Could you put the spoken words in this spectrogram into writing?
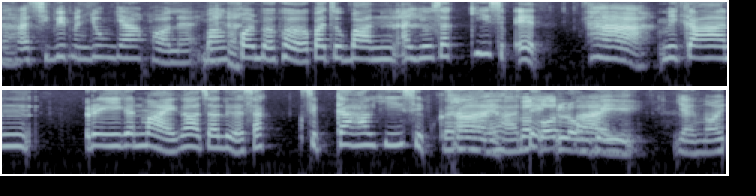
ค่ะนะคะชีวิตมันยุ่งยากพอแล้ว บางคนเผลอๆปัจจุบันอายุสัก 21 ค่ะ มีการรีกันใหม่ก็อาจจะเหลือสัก 19 20 ก็ได้นะคะก็เด็กลดลงไปไปอีกอย่างน้อย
